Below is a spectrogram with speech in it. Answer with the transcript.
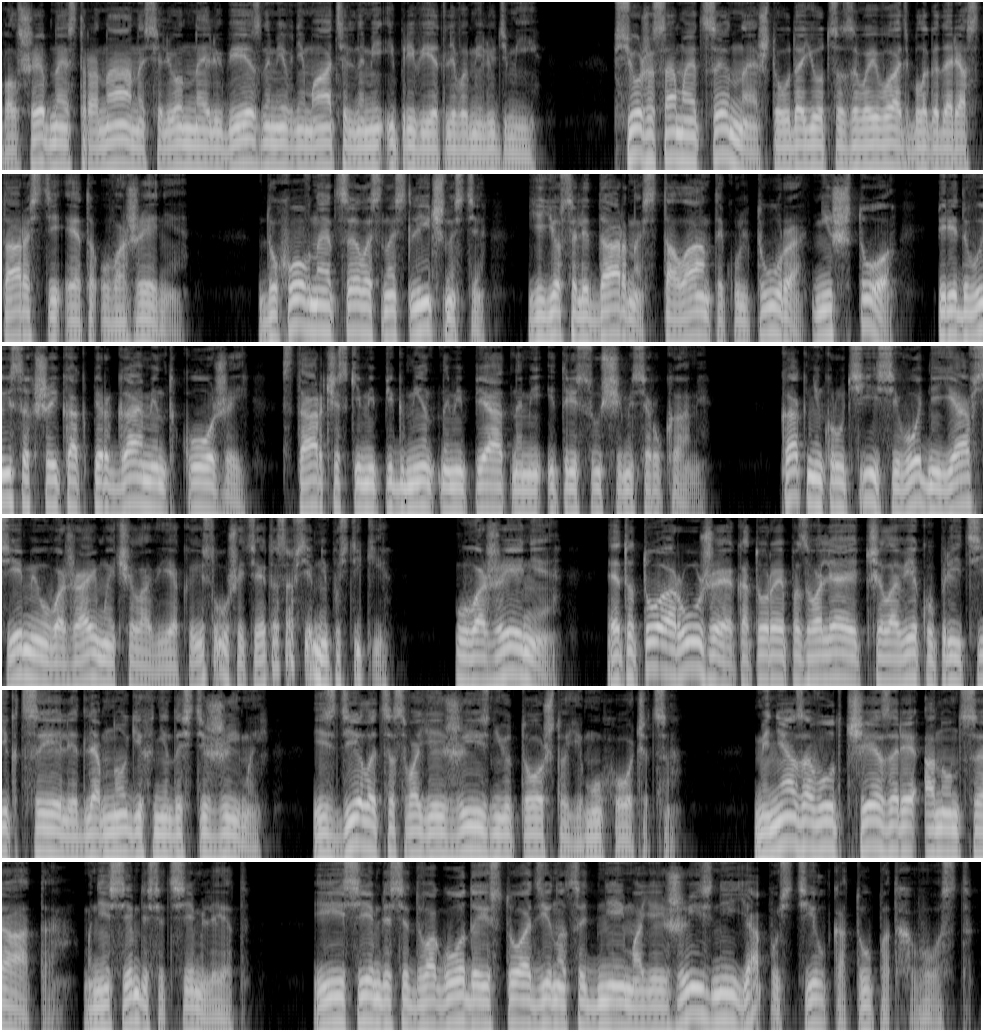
волшебная страна, населенная любезными, внимательными и приветливыми людьми. Все же самое ценное, что удается завоевать благодаря старости, это уважение – Духовная целостность личности, ее солидарность, талант и культура – ничто перед высохшей, как пергамент, кожей, старческими пигментными пятнами и трясущимися руками. Как ни крути, сегодня я всеми уважаемый человек, и слушайте, это совсем не пустяки. Уважение – это то оружие, которое позволяет человеку прийти к цели, для многих недостижимой и сделать со своей жизнью то, что ему хочется. Меня зовут Чезаре Анунциата, мне 77 лет. И 72 года и 111 дней моей жизни я пустил коту под хвост.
